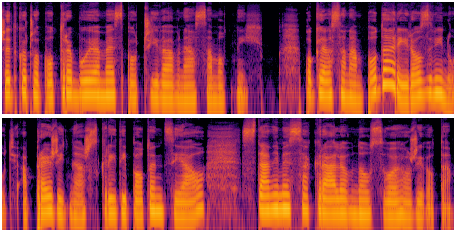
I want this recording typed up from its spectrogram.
Všetko, čo potrebujeme, spočíva v nás samotných. Pokiaľ sa nám podarí rozvinúť a prežiť náš skrytý potenciál, staneme sa kráľovnou svojho života.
